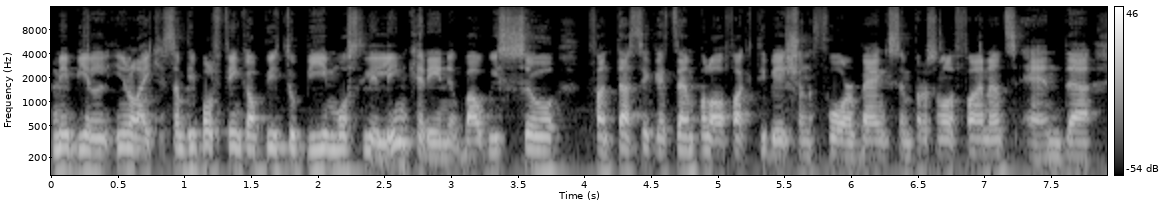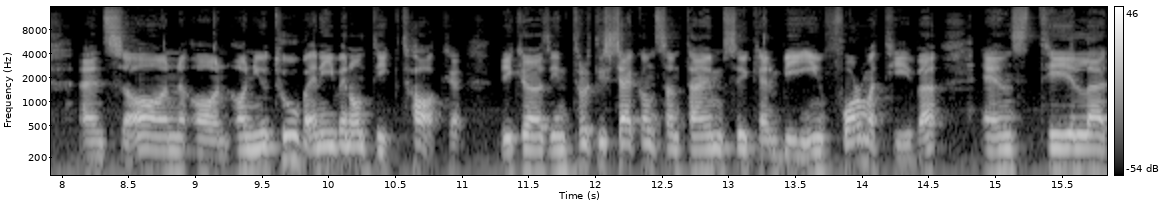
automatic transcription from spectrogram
maybe you know like some people think of b2b mostly linkedin but we saw fantastic example of activation for banks and personal finance and uh, and so on on on youtube and even on tiktok. Because in 30 seconds sometimes it can be informative and still uh,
